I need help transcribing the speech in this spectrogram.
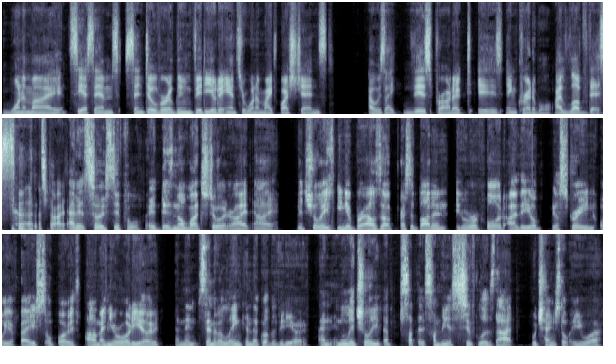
one of my CSMs sent over a Loom video to answer one of my questions, I was like, this product is incredible. I love this. That's right. And it's so simple. It, there's not much to it, right? Uh, literally in your browser, press a button, it'll record either your, your screen or your face or both um, and your audio, and then send them a link and they've got the video. And, and literally, something as simple as that will change the way you work.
